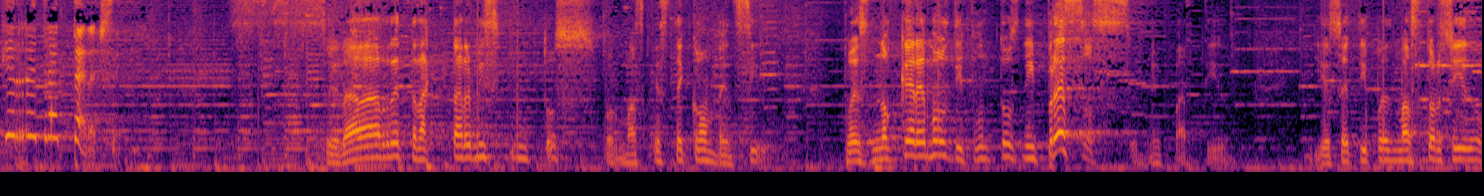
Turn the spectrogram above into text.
que retractarse. Será retractar mis puntos, por más que esté convencido. Pues no queremos difuntos ni presos en mi partido. Y ese tipo es más torcido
